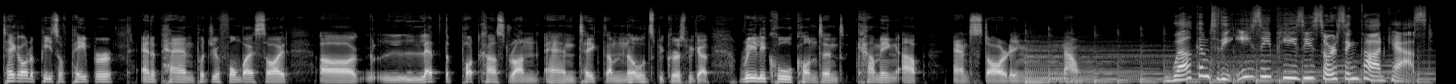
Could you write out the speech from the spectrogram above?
take out a piece of paper and a pen, put your phone by side, uh, let the podcast run, and take some notes because we got really cool content coming up and starting now. Welcome to the Easy Peasy Sourcing Podcast.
